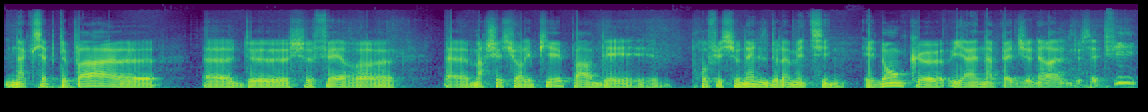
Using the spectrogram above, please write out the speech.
n'accepte pas euh, euh, de se faire marcher sur les pieds par des professionnels de la médecine. Et donc, il y a un appel général de cette fille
